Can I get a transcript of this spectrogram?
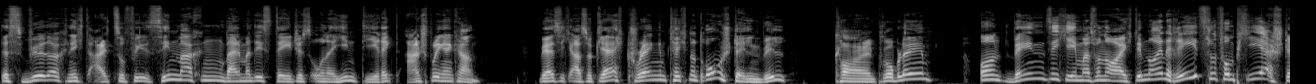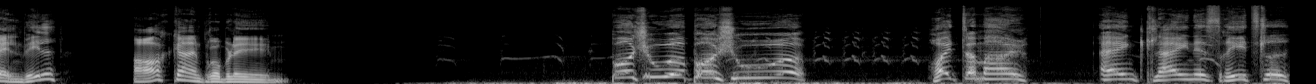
Das würde auch nicht allzu viel Sinn machen, weil man die Stages ohnehin direkt anspringen kann. Wer sich also gleich Krang im Technodrom stellen will, kein Problem. Und wenn sich jemand von euch dem neuen Rätsel von Pierre stellen will, auch kein Problem. Bonjour, bonjour. Heute mal ein kleines Rätsel,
